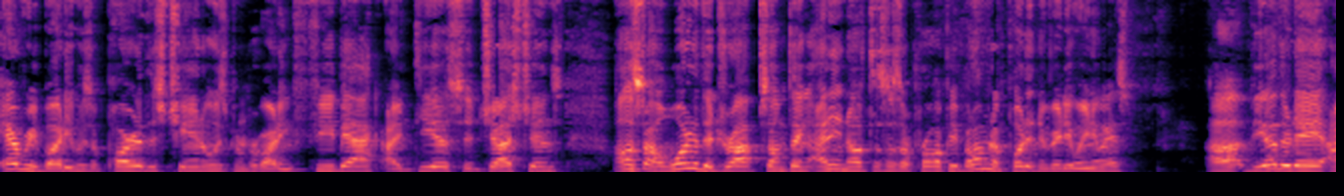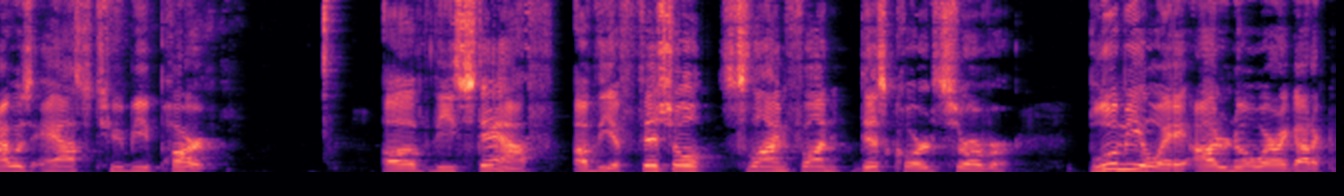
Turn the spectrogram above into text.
everybody who's a part of this channel who's been providing feedback, ideas, suggestions. Also, I wanted to drop something. I didn't know if this was appropriate, but I'm going to put it in the video anyways. Uh, the other day, I was asked to be part of the staff of the official Slimefun Discord server blew me away out of nowhere. I got a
